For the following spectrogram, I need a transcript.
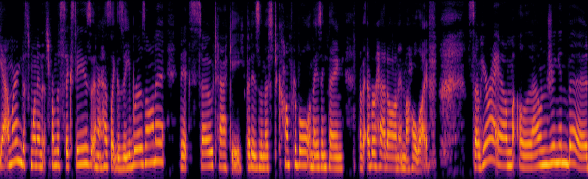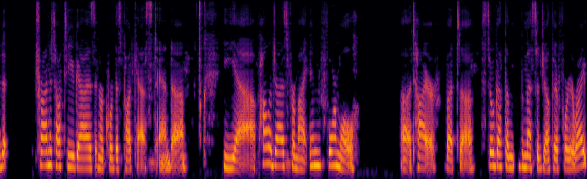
Yeah, I'm wearing this one and it's from the 60s and it has like zebras on it and it's so tacky, but it is the most comfortable, amazing thing I've ever had on in my whole life. So here I am lounging in bed trying to talk to you guys and record this podcast and uh yeah, apologize for my informal uh, attire, but uh, still got the, the message out there for you, right?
